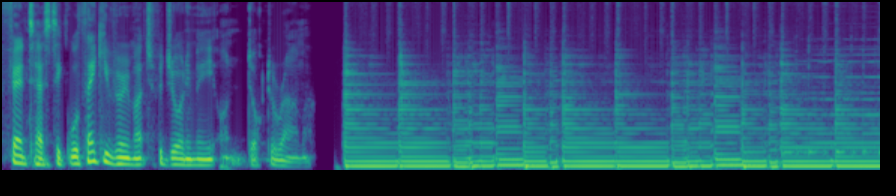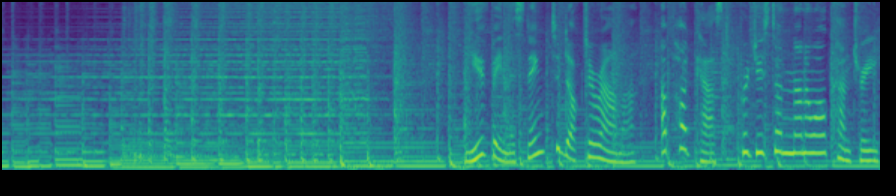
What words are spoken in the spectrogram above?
Fantastic. Well, thank you very much for joining me on Doctorama. You've been listening to Doctorama, a podcast produced on Ngunnawal country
